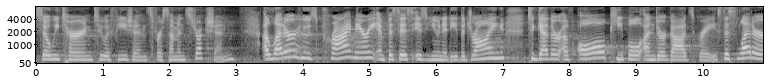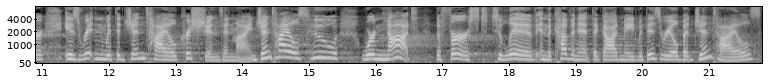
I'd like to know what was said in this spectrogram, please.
so we turn to Ephesians for some instruction. A letter whose primary emphasis is unity, the drawing together of all people under God's grace. This letter is written with the Gentile Christians in mind, Gentiles who were not the first to live in the covenant that God made with Israel, but Gentiles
